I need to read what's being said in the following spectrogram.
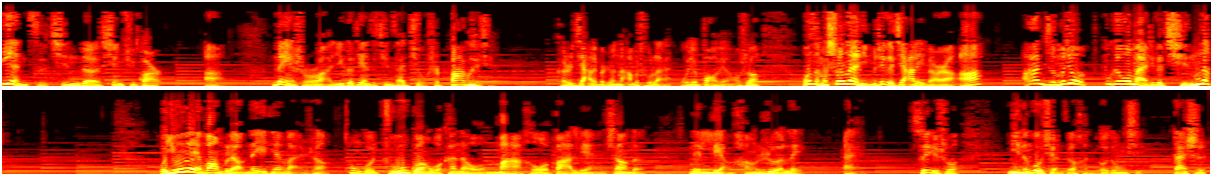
电子琴的兴趣班啊，那时候啊，一个电子琴才九十八块钱，可是家里边就拿不出来，我就抱怨，我说我怎么生在你们这个家里边啊啊啊，怎么就不给我买这个琴呢？我永远也忘不了那一天晚上，通过烛光，我看到我妈和我爸脸上的那两行热泪。哎所以说，你能够选择很多东西，但是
